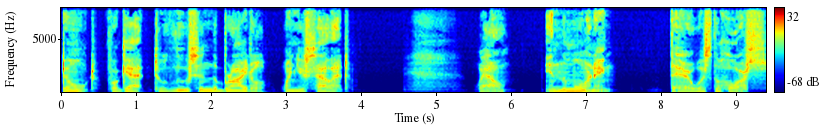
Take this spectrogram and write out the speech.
don't forget to loosen the bridle when you sell it. Well, in the morning, there was the horse.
